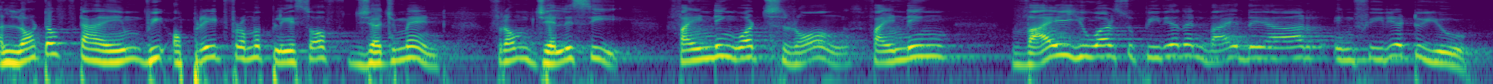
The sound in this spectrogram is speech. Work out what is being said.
A lot of time we operate from a place of judgment, from jealousy, finding what's wrong, finding why you are superior and why they are inferior to you.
